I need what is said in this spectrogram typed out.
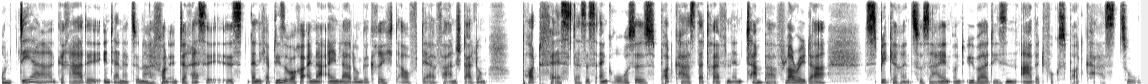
und der gerade international von Interesse ist, denn ich habe diese Woche eine Einladung gekriegt auf der Veranstaltung Podfest. Das ist ein großes Podcaster-Treffen in Tampa, Florida, Speakerin zu sein und über diesen Arvid Fuchs Podcast zu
